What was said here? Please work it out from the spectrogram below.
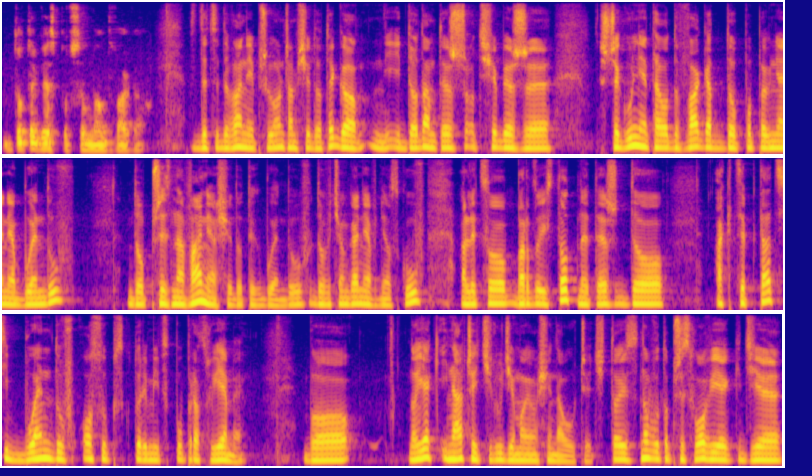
Do tego jest potrzebna odwaga. Zdecydowanie przyłączam się do tego i dodam też od siebie, że szczególnie ta odwaga do popełniania błędów, do przyznawania się do tych błędów, do wyciągania wniosków, ale co bardzo istotne też do akceptacji błędów osób, z którymi współpracujemy. Bo no jak inaczej ci ludzie mają się nauczyć? To jest znowu to przysłowie, gdzie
